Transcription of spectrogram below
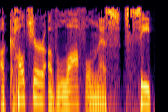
a culture of lawfulness seep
